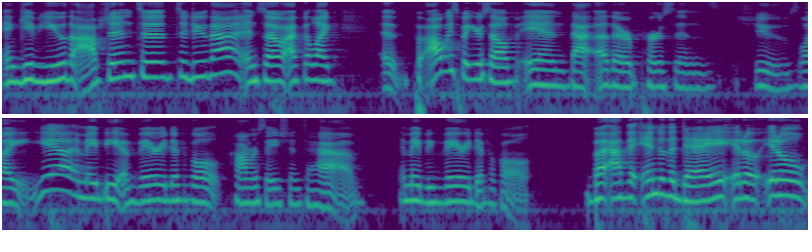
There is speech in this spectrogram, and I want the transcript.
and give you the option to to do that? And so i feel like uh, always put yourself in that other person's shoes. Like yeah it may be a very difficult conversation to have it may be very difficult but at the end of the day it'll it'll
